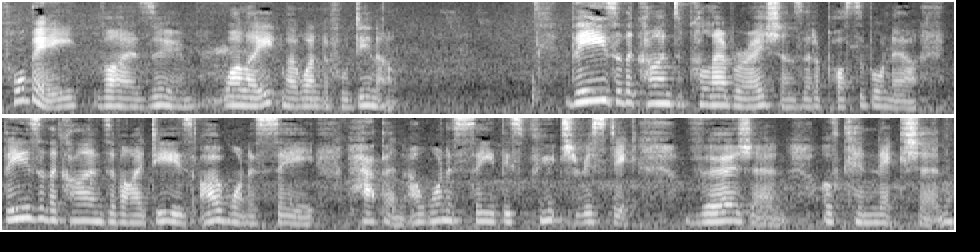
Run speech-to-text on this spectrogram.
for me via Zoom while I eat my wonderful dinner. These are the kinds of collaborations that are possible now. These are the kinds of ideas I want to see happen. I want to see this futuristic version of connection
